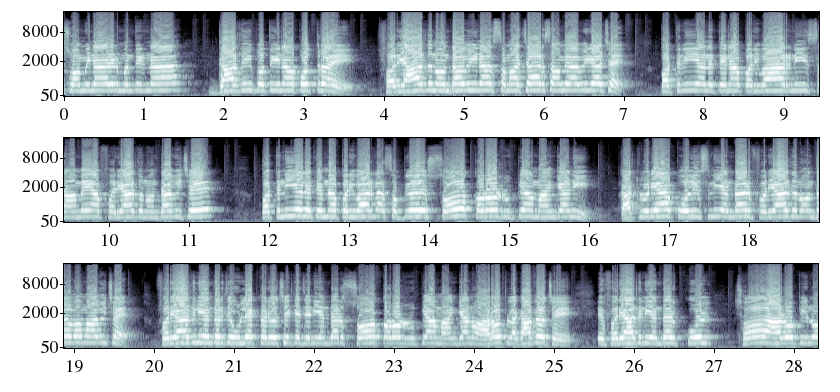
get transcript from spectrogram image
સ્વામિનારાયણ મંદિરના ગાદીપતિના પુત્રએ ફરિયાદ નોંધાવીના સમાચાર સામે આવી રહ્યા છે. પત્ની અને તેના પરિવારની સામે આ ફરિયાદ નોંધાવી છે. પત્ની અને તેમના પરિવારના સભ્યોએ સો કરોડ રૂપિયા માંગ્યાની કાટલોડિયા પોલીસની અંદર ફરિયાદ નોંધાવવામાં આવી છે. ફરિયાદની અંદર જે ઉલ્લેખ કર્યો છે કે જેની અંદર સો કરોડ રૂપિયા માંગ્યાનો આરોપ લગાવ્યો છે, એ ફરિયાદની અંદર કુલ છ આરોપીનો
